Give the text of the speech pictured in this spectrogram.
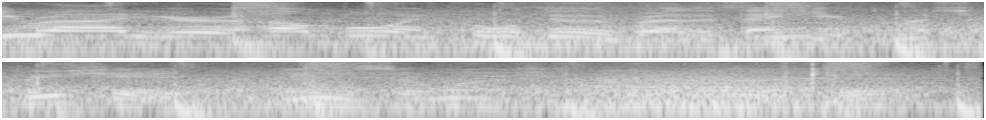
Rod, you're a humble and cool dude, brother. Thank you. Much appreciated. Thank you so much. Mm. Yeah.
